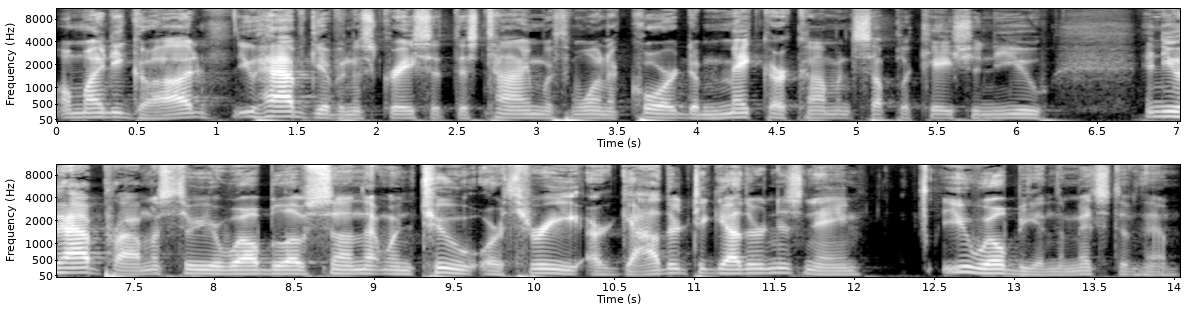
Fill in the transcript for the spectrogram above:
Almighty God, you have given us grace at this time with one accord to make our common supplication to you. And you have promised through your well beloved Son that when two or three are gathered together in his name, you will be in the midst of them.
